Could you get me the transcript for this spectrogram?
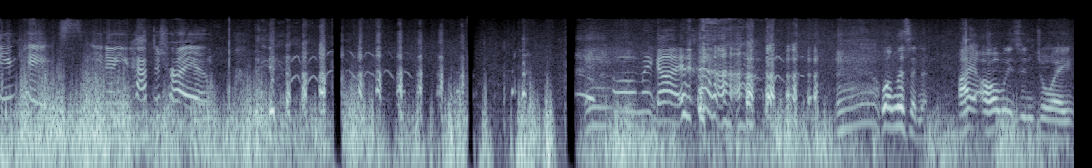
pancakes. You know, you have to try them. oh my god. well, listen, I always enjoy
